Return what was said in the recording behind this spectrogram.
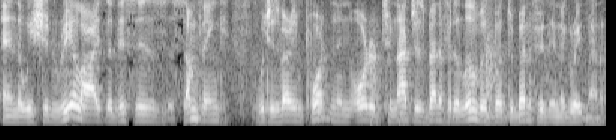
and that we should realize that this is something which is very important in order to not just benefit a little bit, but to benefit in a great manner.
